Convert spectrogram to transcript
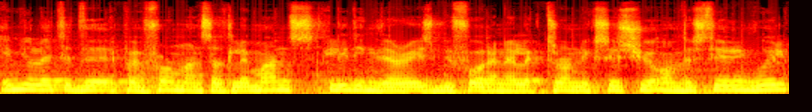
emulated their performance at Le Mans, leading the race before an electronics issue on the steering wheel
